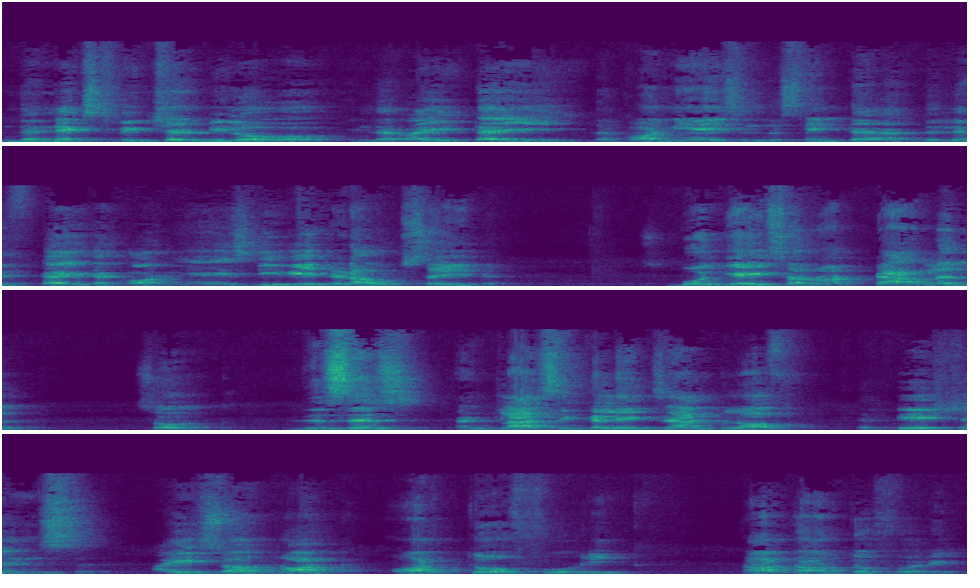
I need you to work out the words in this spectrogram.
In the next picture below, in the right eye, the cornea is in the center. The left eye, the cornea is deviated outside. Both the eyes are not parallel. So this is a classical example of the patient's eyes are not orthophoric. Not orthophoric.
